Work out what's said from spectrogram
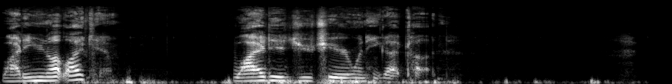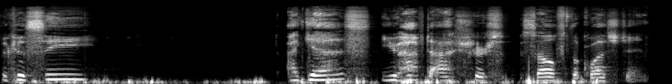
Why do you not like him? Why did you cheer when he got cut? Because, see, I guess you have to ask yourself the question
